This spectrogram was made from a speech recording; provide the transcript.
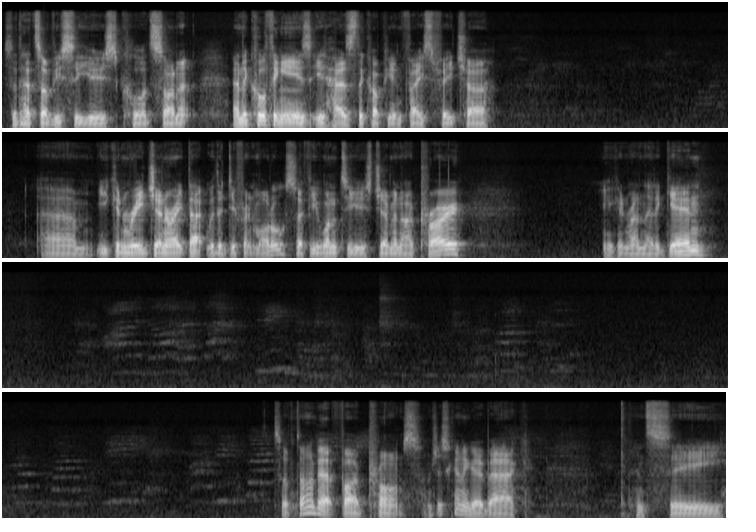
So that's obviously used Claude Sonnet. And the cool thing is it has the copy and paste feature. Um, you can regenerate that with a different model. So if you wanted to use Gemini Pro, you can run that again. So I've done about five prompts. I'm just going to go back and see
